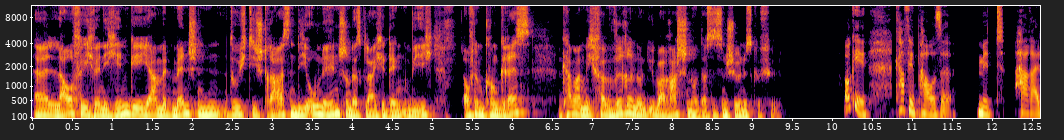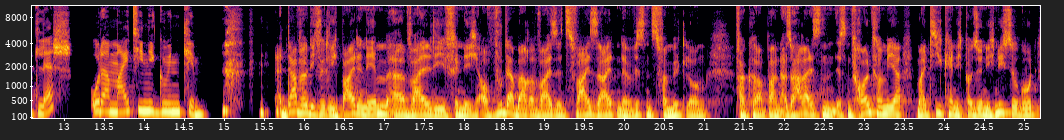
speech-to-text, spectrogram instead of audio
äh, laufe ich, wenn ich hingehe, ja mit Menschen durch die Straßen, die ohnehin schon das gleiche denken wie ich. Auf einem Kongress kann man mich verwirren und überraschen und das ist ein schönes Gefühl. Okay, Kaffeepause mit Harald Lesch oder Mighty Nguyen Kim? Da würde ich wirklich beide nehmen, äh, weil die, finde ich, auf wunderbare Weise zwei Seiten der Wissensvermittlung verkörpern. Also Harald ist ein, ist ein Freund von mir, MIT kenne ich persönlich nicht so gut.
